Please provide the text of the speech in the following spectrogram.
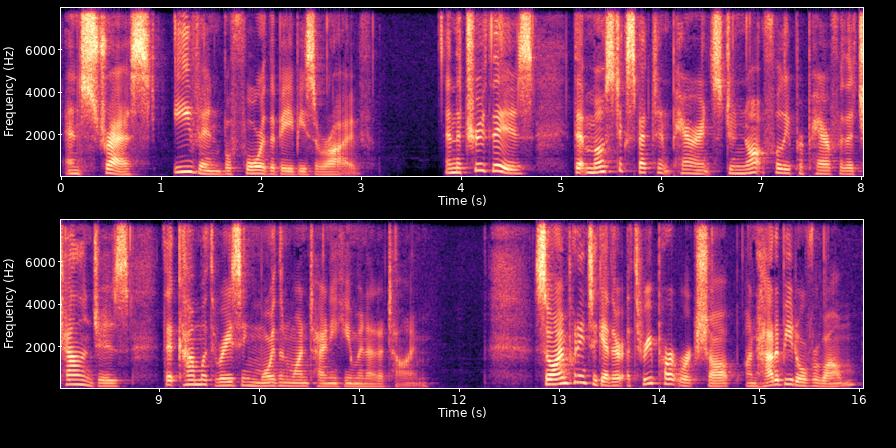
and stressed even before the babies arrive. And the truth is that most expectant parents do not fully prepare for the challenges that come with raising more than one tiny human at a time. So I'm putting together a three part workshop on how to beat overwhelm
